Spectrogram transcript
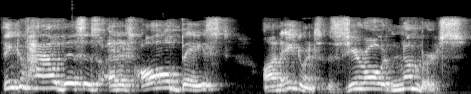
Think of how this is, and it's all based on ignorance, zero numbers.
